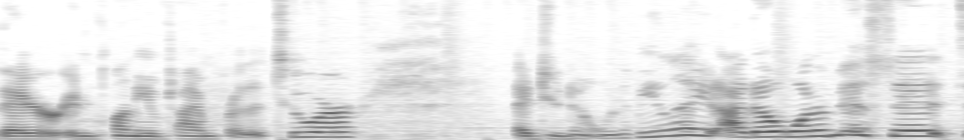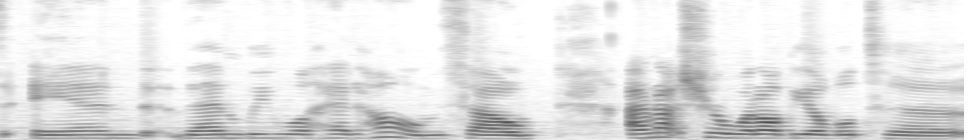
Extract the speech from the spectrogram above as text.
there in plenty of time for the tour. I do not want to be late. I don't want to miss it. And then we will head home. So I'm not sure what I'll be able to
